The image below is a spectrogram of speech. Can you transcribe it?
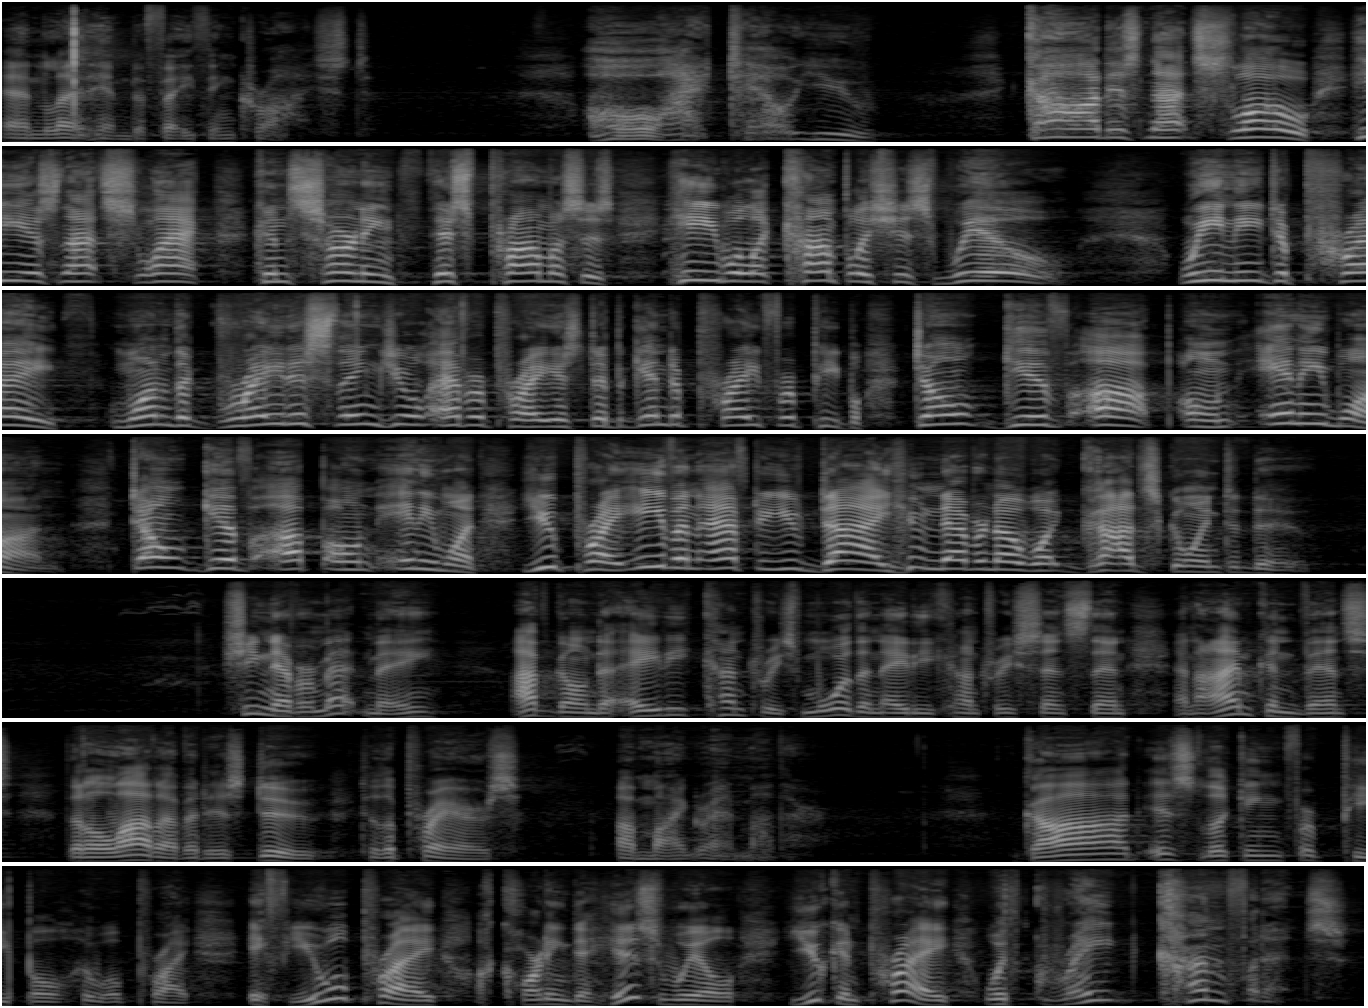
and led him to faith in Christ. Oh, I tell you, God is not slow. He is not slack concerning His promises. He will accomplish His will. We need to pray. One of the greatest things you'll ever pray is to begin to pray for people. Don't give up on anyone. Don't give up on anyone. You pray, even after you die, you never know what God's going to do. She never met me. I've gone to 80 countries, more than 80 countries since then, and I'm convinced that a lot of it is due to the prayers of my grandmother. God is looking for people who will pray. If you will pray according to His will, you can pray with great confidence.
